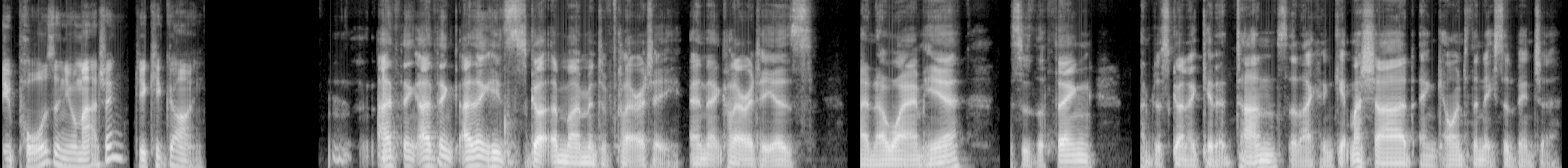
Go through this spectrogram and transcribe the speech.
Do you pause in your marching? Do you keep going? I think I think I think he's got a moment of clarity, and that clarity is I know why I'm here. This is the thing. I'm just gonna get it done so that I can get my shard and go into the next adventure.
